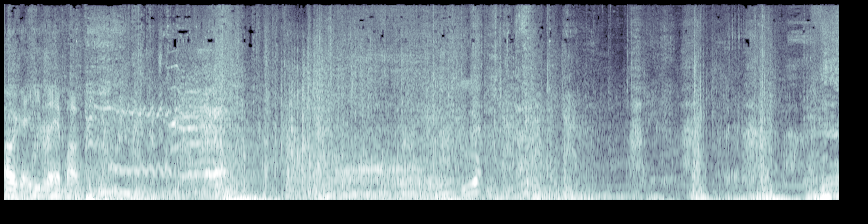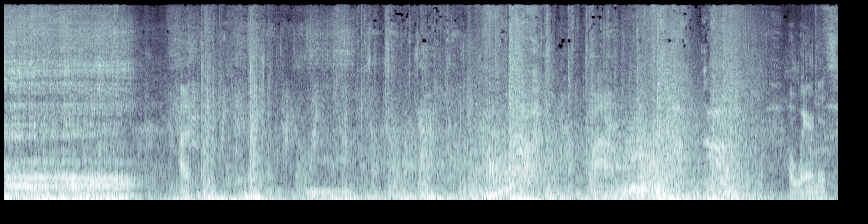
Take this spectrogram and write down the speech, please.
okay, he lit him up. Awareness.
